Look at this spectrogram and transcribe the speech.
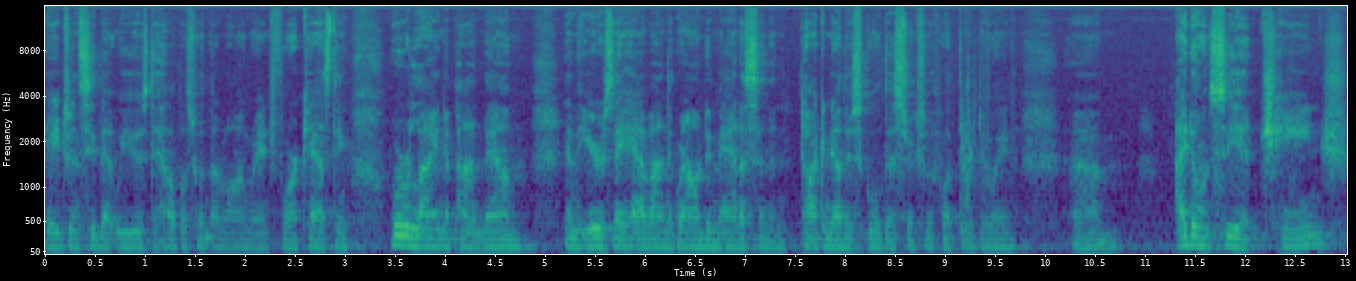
agency that we use to help us with our long-range forecasting. We're relying upon them and the ears they have on the ground in Madison and talking to other school districts with what they're doing. Um, I don't see a change,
